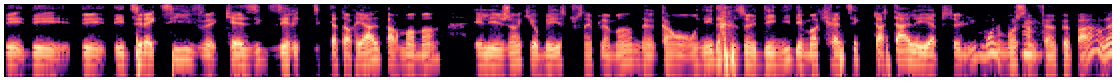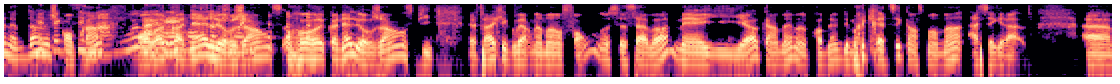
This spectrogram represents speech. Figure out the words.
des, des, des, directives quasi dictatoriales par moment et les gens qui obéissent tout simplement quand on est dans un déni démocratique total et absolu. Moi, moi ça me fait un peu peur là, dedans je comprends. on, reconnaît l'urgence, on reconnaît l'urgence, puis le travail que les gouvernements font, ça, ça va, mais il y a quand même un problème démocratique en ce moment assez grave. Euh,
